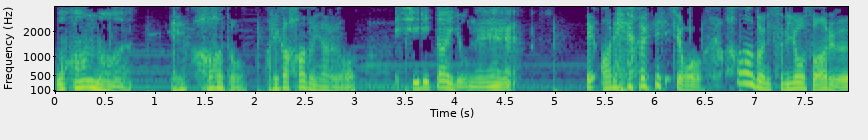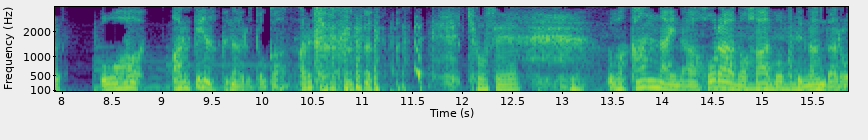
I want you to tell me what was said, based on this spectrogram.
わかんなえ、ハード？あれがハードになるの？い。知りたいよね。え、あれ、あれ以上、ハードにする要素ある？おわ、歩けなくなるとか。歩けなく強制？わかんないな。ホラーのハードってなんだろ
